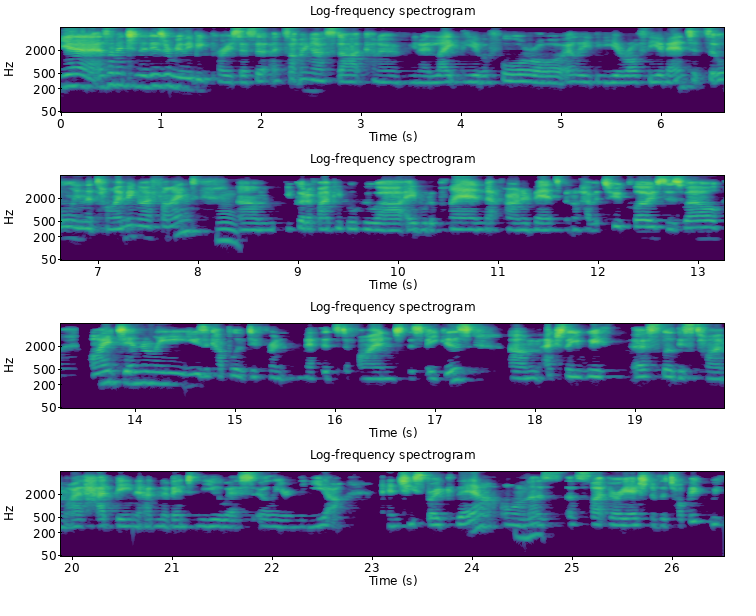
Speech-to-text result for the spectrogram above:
Yeah, as I mentioned, it is a really big process. It- It's something I start kind of, you know, late the year before or early the year of the event. It's all in the timing, I find. Mm. Um, you've got to find people who are able to plan that far in advance but not have it too close as well. I generally use a couple of different methods to find the speakers. Um, actually, with Ursula this time, I had been at an event in the US earlier in the year. And she spoke there on Mhm. a, a slight variation of the topic with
